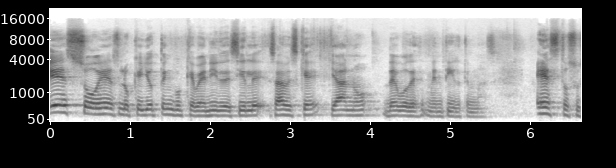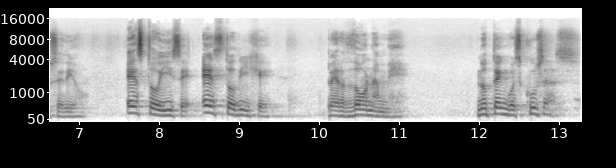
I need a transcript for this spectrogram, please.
Eso es lo que yo tengo que venir y decirle, ¿sabes qué? Ya no debo de mentirte más. Esto sucedió, esto hice, esto dije, perdóname. No tengo excusas,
